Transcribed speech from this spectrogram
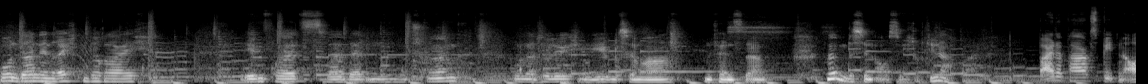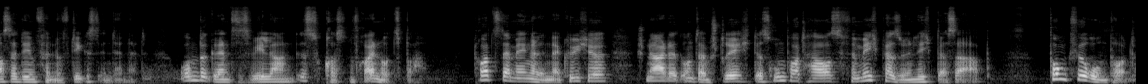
und dann den rechten Bereich ebenfalls zwei Betten mit Schrank und natürlich in jedem Zimmer ein Fenster mit ein bisschen Aussicht auf die Nachbarn. Beide Parks bieten außerdem vernünftiges Internet. Unbegrenztes WLAN ist kostenfrei nutzbar. Trotz der Mängel in der Küche schneidet unterm Strich das Roompot Haus für mich persönlich besser ab. Punkt für Roompot.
